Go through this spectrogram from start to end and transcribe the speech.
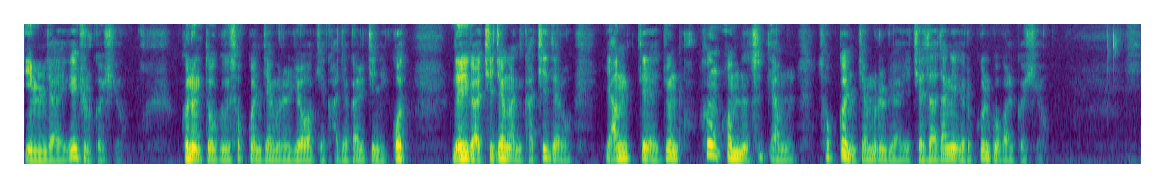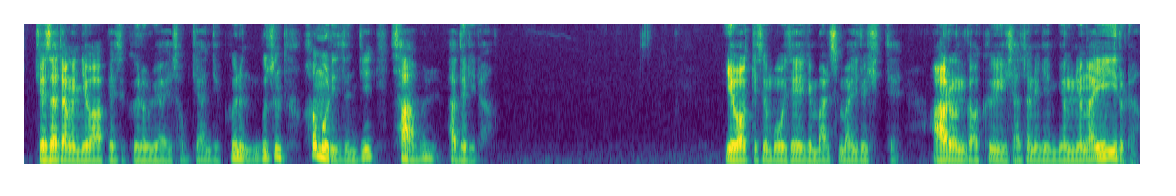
임자에게 줄 것이요. 그는 또 그 속건 제물을 여호와께 가져갈지니 곧 너희가 지정한 가치대로 양떼 중 흠 없는 숫양을 속건 제물을 위하여 제사장에게로 끌고 갈 것이요 제사장은 여호와 앞에서 그를 위하여 속죄한즉 그는 무슨 허물이든지 사함을 받으리라. 여호와께서 모세에게 말씀하여 이르시되 아론과 그의 자손에게 명령하여 이르라.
